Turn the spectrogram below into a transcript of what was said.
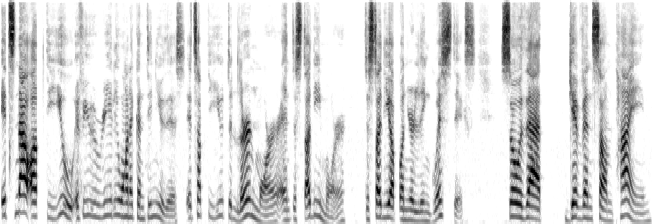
it's now up to you if you really want to continue this. It's up to you to learn more and to study more, to study up on your linguistics, so that given some time,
